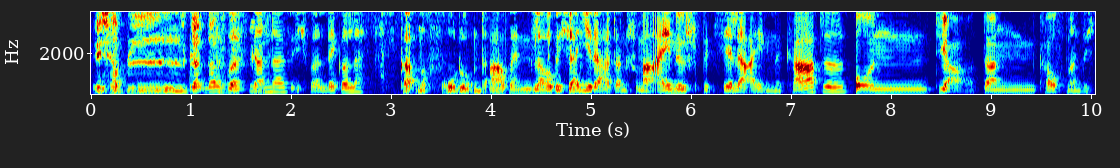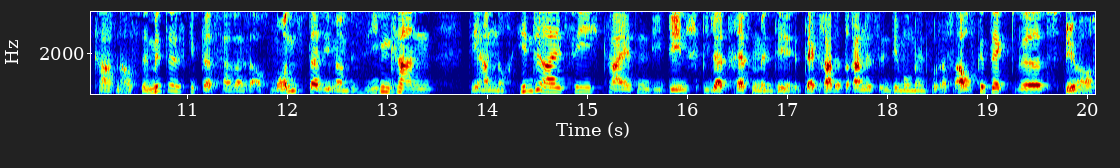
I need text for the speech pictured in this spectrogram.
Ich habe Gandalf. Du warst gespielt. Gandalf, ich war Legolas. Gab noch Frodo und Arwen, glaube ich. Ja, jeder hat dann schon mal eine spezielle eigene Karte. Und ja, dann kauft man sich Karten aus der Mitte. Es gibt da teilweise auch Monster, die man besiegen kann. Die haben noch Hinterhaltfähigkeiten, die den Spieler treffen, der gerade dran ist, in dem Moment, wo das aufgedeckt wird. Ja,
